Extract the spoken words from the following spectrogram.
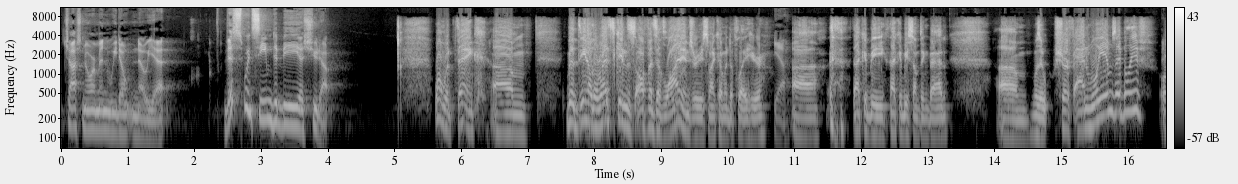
Josh Norman, we don't know yet. This would seem to be a shootout. One would think. Um, but you know the Redskins' offensive line injuries might come into play here. Yeah. Uh, that could be that could be something bad. Um, was it Scherff and Williams, I believe, or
